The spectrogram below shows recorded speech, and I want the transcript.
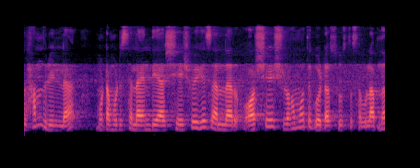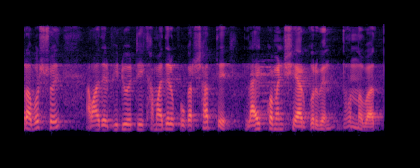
আলহামদুলিল্লাহ মোটামুটি স্যালাইন দেওয়া শেষ হয়ে গেছে। আল্লাহর অশেষ রহমতে গোটা সুস্থ সবল। আপনারা অবশ্যই আমাদের ভিডিওটি খামাদের উপকার স্বার্থে লাইক, কমেন্ট, শেয়ার করবেন। ধন্যবাদ।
